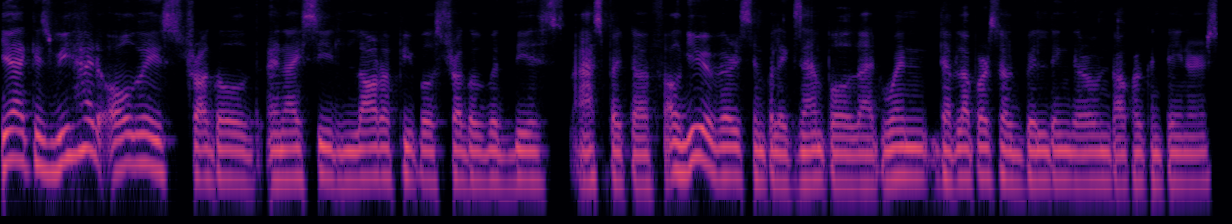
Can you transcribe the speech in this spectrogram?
Yeah, because we had always struggled, and I see a lot of people struggle with this aspect of. I'll give you a very simple example that when developers are building their own Docker containers,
